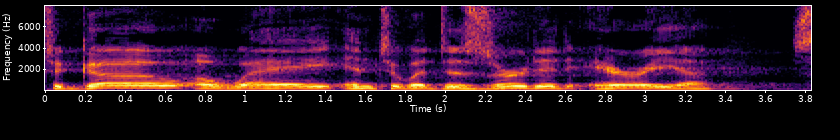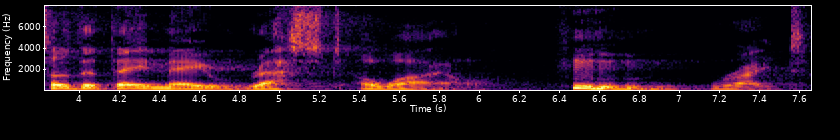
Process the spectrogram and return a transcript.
to go away into a deserted area so that they may rest a while. right.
